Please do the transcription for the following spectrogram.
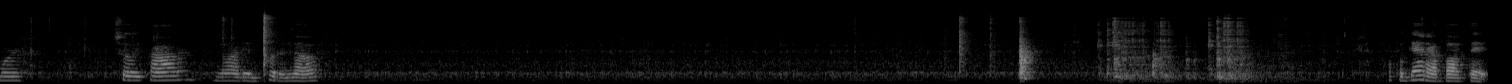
more chili powder. No, I didn't put enough. I forgot I bought that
